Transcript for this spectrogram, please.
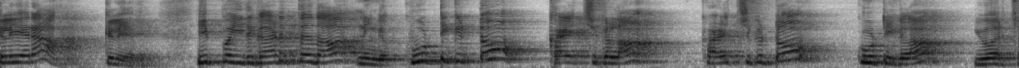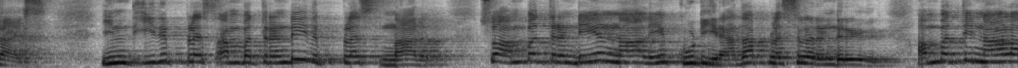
கிளியரா கிளியர் இப்போ இதுக்கு அடுத்ததாக நீங்கள் கூட்டிக்கிட்டும் கழிச்சுக்கலாம். கழிச்சுக்கிட்டும் கூட்டிக்கலாம். யுவர் சாய்ஸ் இந்த இது ப்ளஸ் ஐம்பத்தி ரெண்டு இது ப்ளஸ் நாலு. ஸோ ஐம்பத்தி ரெண்டையும் நாலையும் கூட்டிக்கிறேன். அதான் ப்ளஸில் ரெண்டு இருக்குது. ஐம்பத்தி நாலா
